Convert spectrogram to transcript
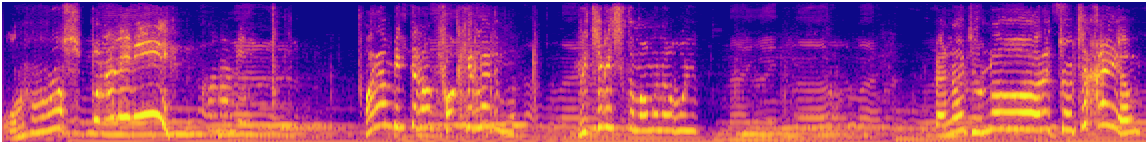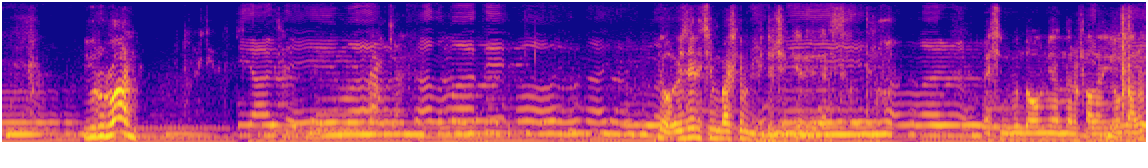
Orospu neni. Konami. Param bitti lan fakirledim lan. Viçin içtim amına koyayım. Ben acılar çocuğuyum. Yürü lan. Yok özel için başka bir video çekeriz. Yani. Ben şimdi bunda olmayanları falan yollarım.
